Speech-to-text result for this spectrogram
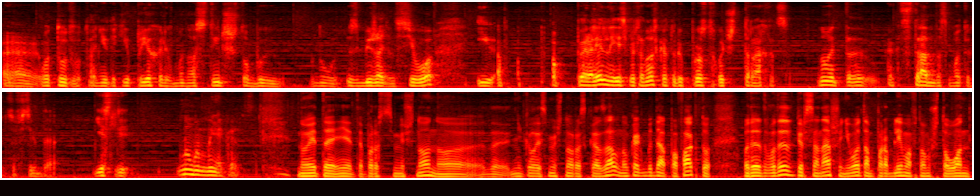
э, вот тут вот они такие приехали в монастырь, чтобы, ну, избежать от всего, и а- параллельно есть персонаж, который просто хочет трахаться. Ну, это как-то странно смотрится всегда, если, ну, мне кажется. Ну, это, это просто смешно, но да, Николай смешно рассказал. Ну, как бы да, по факту, вот этот, вот этот персонаж, у него там проблема в том, что он,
